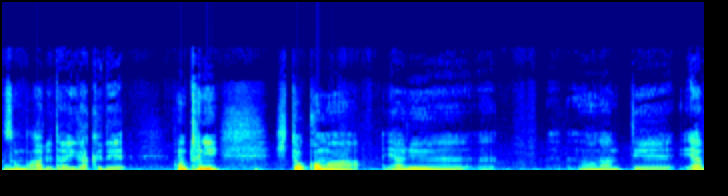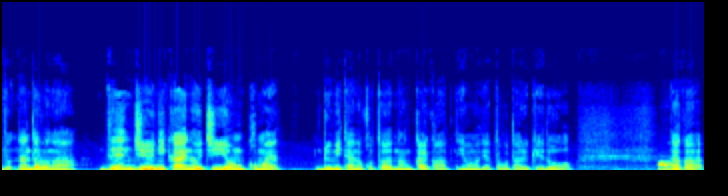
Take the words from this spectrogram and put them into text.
そのある大学で。本当に、一コマやるのなんて、いや、なんだろうな、全12回のうち4コマやるみたいなことは何回か今までやったことあるけど、なんか、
